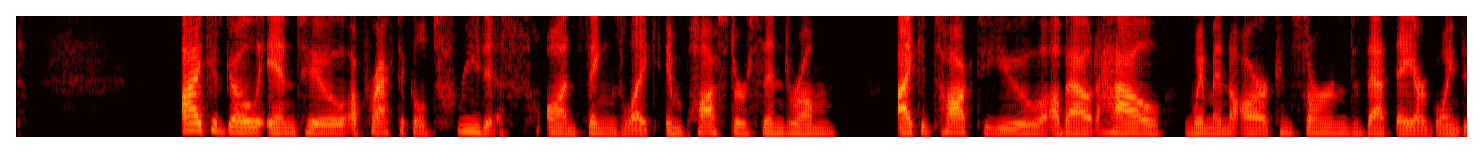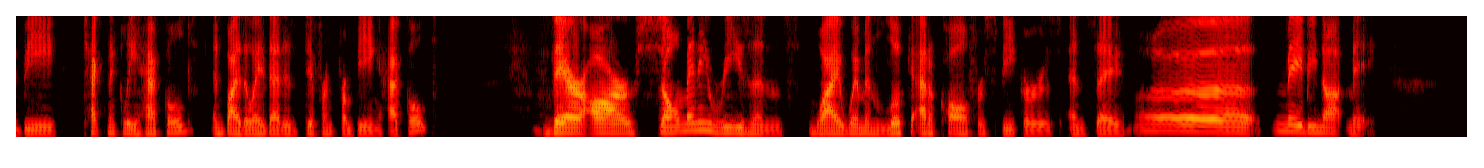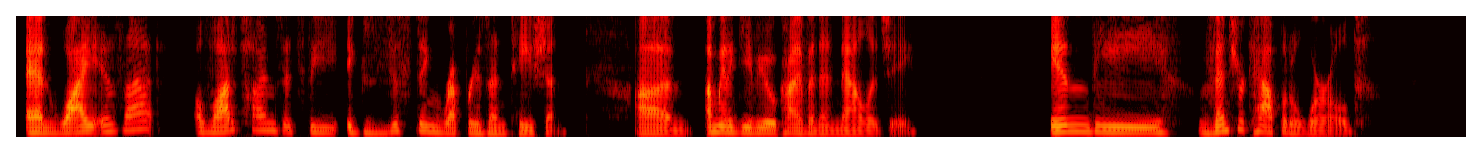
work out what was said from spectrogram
I could go into a practical treatise on things like imposter syndrome. I could talk to you about how women are concerned that they are going to be technically heckled. And by the way, that is different from being heckled. There are so many reasons why women look at a call for speakers and say, uh, maybe not me. And why is that? A lot of times it's the existing representation. Um, I'm going to give you kind of an analogy. In the venture capital world,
